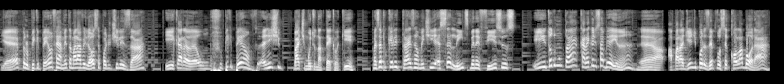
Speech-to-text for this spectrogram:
E é, pelo PicPay é uma ferramenta maravilhosa, você pode utilizar. E, cara, é um- o PicPay, a gente bate muito na tecla aqui, mas é porque ele traz realmente excelentes benefícios e todo mundo tá careca de saber aí, né? É, a paradinha de, por exemplo, você colaborar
